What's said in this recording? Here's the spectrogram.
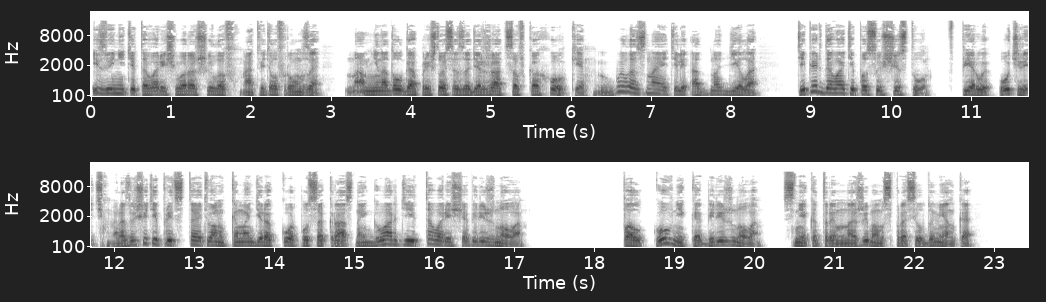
«Извините, товарищ Ворошилов», – ответил Фрунзе. «Нам ненадолго пришлось задержаться в Каховке. Было, знаете ли, одно дело. Теперь давайте по существу. Первую очередь разрешите представить вам командира корпуса Красной гвардии товарища Бережного». «Полковника Бережного», – с некоторым нажимом спросил Думенко.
